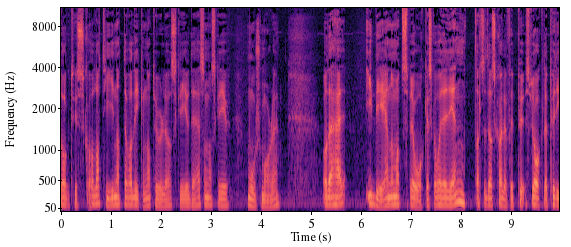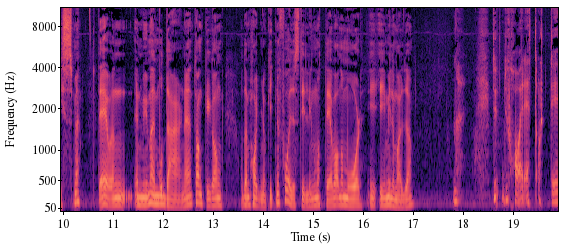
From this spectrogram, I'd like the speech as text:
lågtysk og latin at det var like naturlig å skrive det som å skrive morsmålet. Og det her ideen om at språket skal være rent, altså det vi kaller for språklig purisme, det er jo en, en mye mer moderne tankegang. Og de hadde nok ikke noen forestilling om at det var noe mål i, i mellomalderen. Du, du har et artig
